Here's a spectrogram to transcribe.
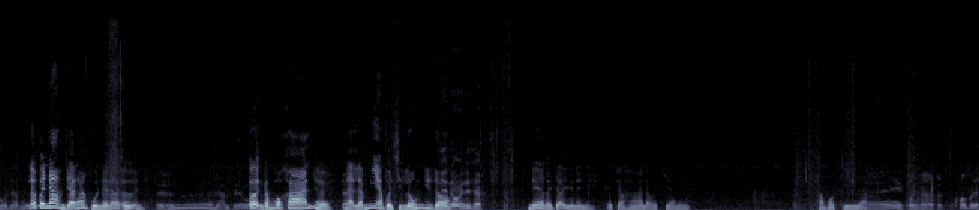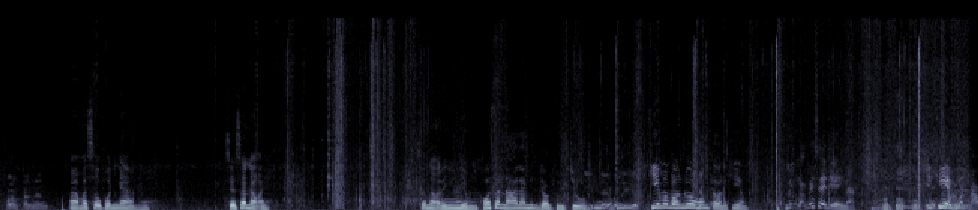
อเดี๋ยวทำนี้แล้วเป็นน้ำเจ้าทางผุนได้แล้วเอิญ เออน้ำใช่ไหมเอิญกับบัวคานเถอะนั่นแหละเมียเพิ่นสิลงอยู่ดเจ๊อกน้อยได้ค่ะเด้อก็เจ้าอยู่นั่นนี่ก็เจ้าหาดอกกระเจียวนี่ถ้าพอกินแล้ว คอยหาคอยไปได้ความพังนั้นอ่ามาโซผลงานไงเสียสหน่อยสหน่อยได้ยิ่งเยี่ยมโฆษณานะมีแต่ดอกจุ่มกินนะมันเรียกๆขี้มาเบิ่งด้วยห้องตัวน่ะขี้มเลือกไม่ใส่เดียวน่ะอีเขียมเทา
